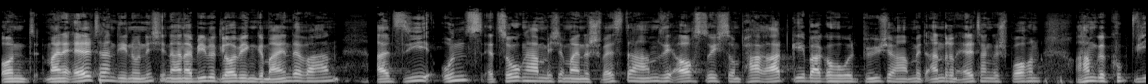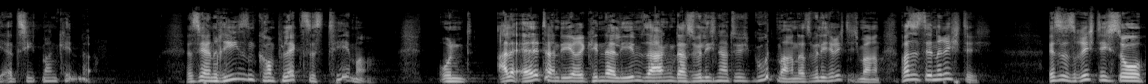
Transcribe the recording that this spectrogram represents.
Und meine Eltern, die nun nicht in einer bibelgläubigen Gemeinde waren, als sie uns erzogen haben, mich und meine Schwester, haben sie auch sich so ein paar Ratgeber geholt, Bücher, haben mit anderen Eltern gesprochen und haben geguckt, wie erzieht man Kinder. Das ist ja ein riesenkomplexes Thema. Und alle Eltern, die ihre Kinder lieben, sagen, das will ich natürlich gut machen, das will ich richtig machen. Was ist denn richtig? Ist es richtig so,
